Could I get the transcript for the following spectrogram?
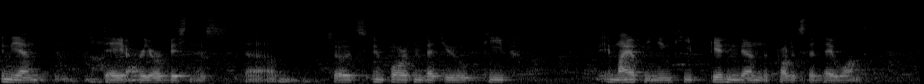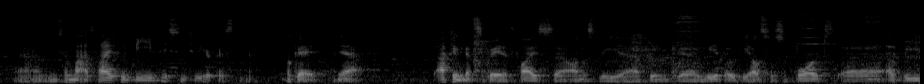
in the end, they are your business. Um, so it's important that you keep, in my opinion, keep giving them the products that they want. Um, so my advice would be listen to your customer. Okay, yeah. I think that's great advice, uh, honestly. Uh, I think uh, we at Oatly also support uh, every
